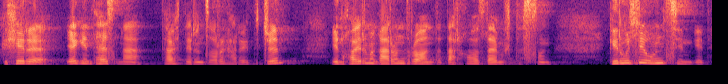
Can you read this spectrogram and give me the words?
Тэгэхээр яг энэ тайснаа та бүхэн зураг харагдаж байна. Энэ 2014 онд Дархан уул аймагт тусан гэр бүлийн үнс юм гээд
